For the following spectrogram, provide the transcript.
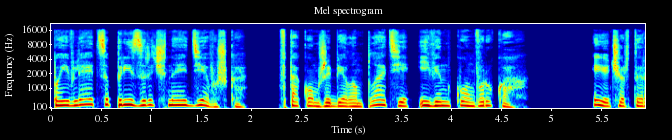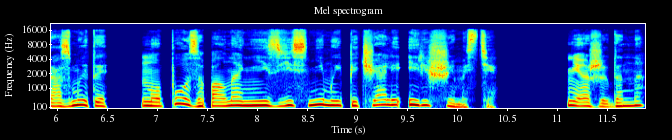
появляется призрачная девушка в таком же белом платье и венком в руках. Ее черты размыты, но поза полна неизъяснимой печали и решимости. Неожиданно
